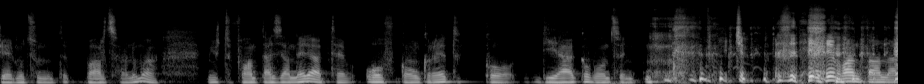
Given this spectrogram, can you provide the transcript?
ջերմությունը բարձրանում է միշտ ֆանտազիաները թե ով կոնկրետ քո դիակը ոնց են Երևան տանա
